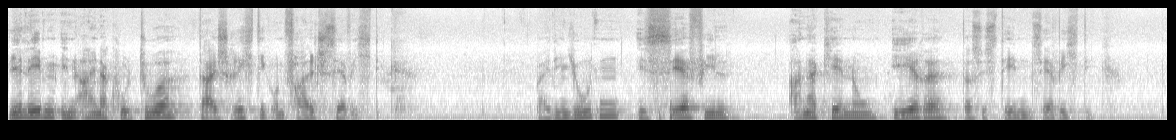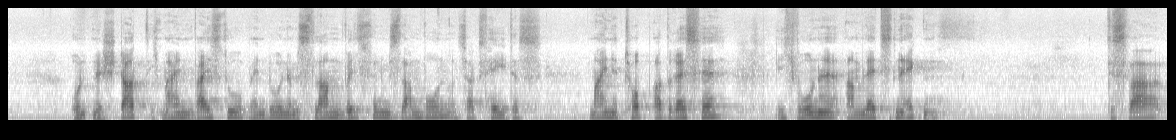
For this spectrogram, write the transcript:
wir leben in einer Kultur, da ist richtig und falsch sehr wichtig. Bei den Juden ist sehr viel Anerkennung, Ehre, das ist denen sehr wichtig. Und eine Stadt, ich meine, weißt du, wenn du in einem Slum, willst du in einem Slum wohnen und sagst, hey, das ist meine Top-Adresse, ich wohne am letzten Ecken. Das war,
